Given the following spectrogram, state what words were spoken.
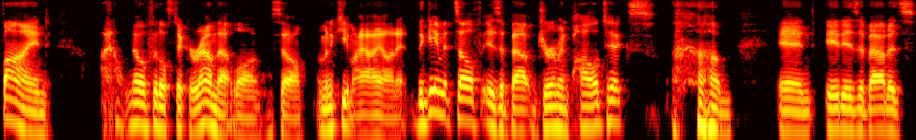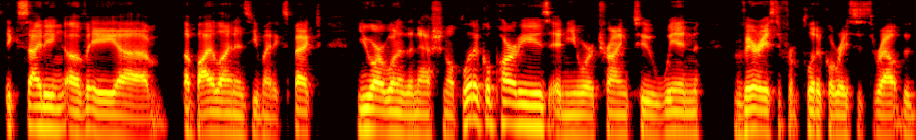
find. I don't know if it'll stick around that long, so I'm going to keep my eye on it. The game itself is about German politics, um, and it is about as exciting of a um, a byline as you might expect. You are one of the national political parties, and you are trying to win various different political races throughout the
